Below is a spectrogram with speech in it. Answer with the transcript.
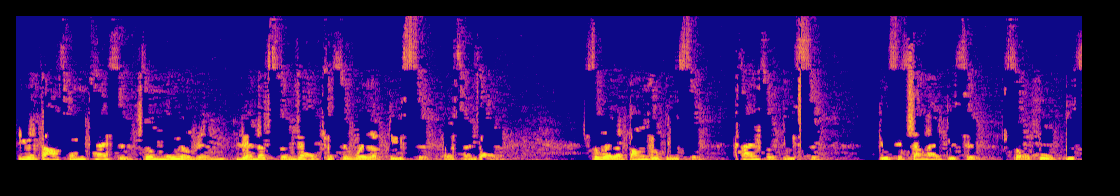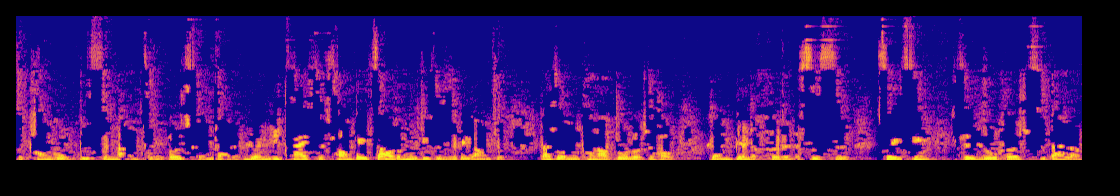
因为打从开始就没有人，人的存在就是为了彼此而存在的。是为了帮助彼此、看守彼此、彼此相爱、彼此守护、彼此看顾、彼此满足而存在的。人一开始创被造的目的就是这个样子，但是我们看到堕落之后，人变得何等的自私，罪性是如何取代了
